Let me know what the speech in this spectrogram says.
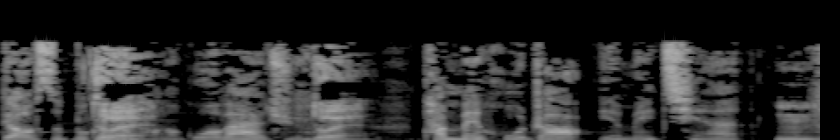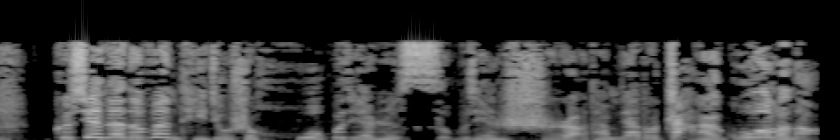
屌丝不可能跑到国外去，对，他没护照也没钱。嗯可现在的问题就是活不见人，死不见尸啊！他们家都炸开锅了呢。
